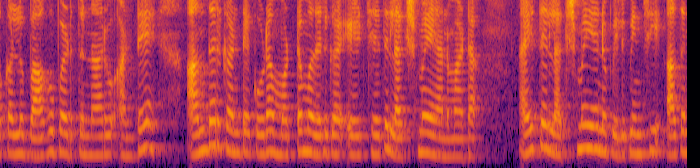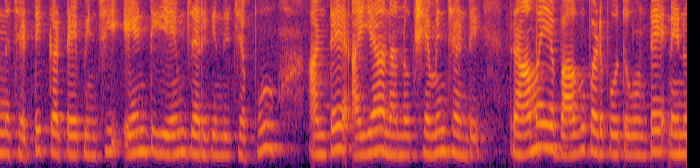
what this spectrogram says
ఒకళ్ళు బాగుపడుతున్నారు అంటే అందరికంటే కూడా మొట్టమొదటిగా ఏడ్చేది లక్ష్మయ్య అనమాట అయితే లక్ష్మయ్యను పిలిపించి అతన్ని చెట్టికి కట్టేపించి ఏంటి ఏం జరిగింది చెప్పు అంటే అయ్యా నన్ను క్షమించండి. రామయ్య బాగుపడిపోతూ ఉంటే నేను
